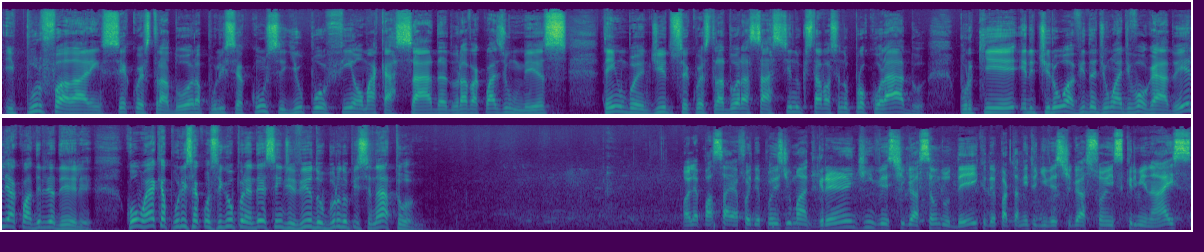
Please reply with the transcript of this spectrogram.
e, por falar em sequestrador, a polícia conseguiu pôr fim a uma caçada, durava quase um mês. Tem um bandido, sequestrador, assassino que estava sendo procurado porque ele tirou a vida de um advogado, ele e a quadrilha dele. Como é que a polícia conseguiu prender esse indivíduo, Bruno Piscinato? Olha, Passaia, foi depois de uma grande investigação do DEIC, o Departamento de Investigações Criminais.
